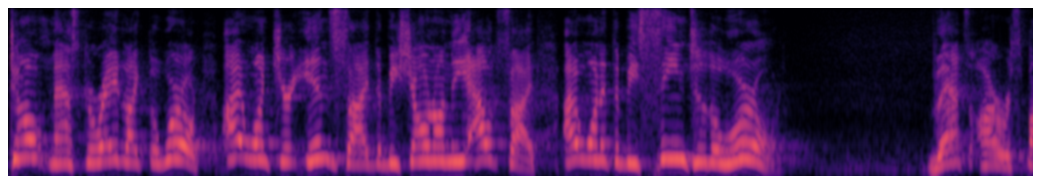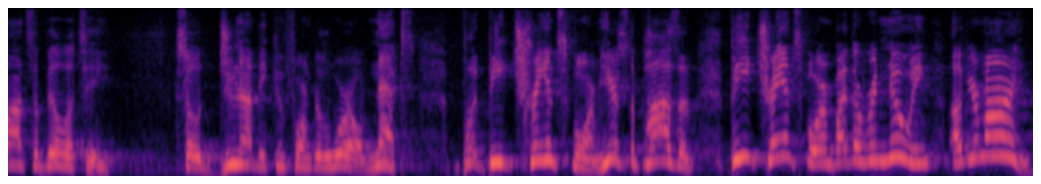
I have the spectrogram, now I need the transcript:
don't masquerade like the world. I want your inside to be shown on the outside. I want it to be seen to the world. That's our responsibility. So do not be conformed to the world. Next, but be transformed. Here's the positive be transformed by the renewing of your mind.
